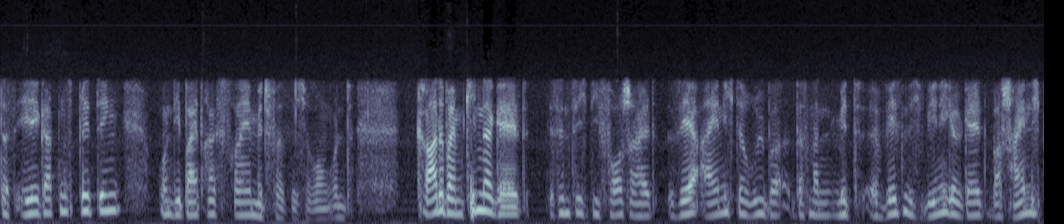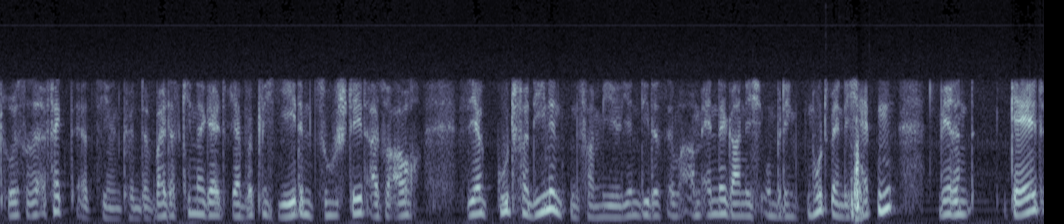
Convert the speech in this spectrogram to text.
das Ehegattensplitting und die beitragsfreie Mitversicherung. Und gerade beim Kindergeld sind sich die Forscher halt sehr einig darüber, dass man mit äh, wesentlich weniger Geld wahrscheinlich größere Effekte erzielen könnte, weil das Kindergeld ja wirklich jedem zusteht, also auch sehr gut verdienenden Familien, die das am Ende gar nicht unbedingt notwendig hätten, während Geld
